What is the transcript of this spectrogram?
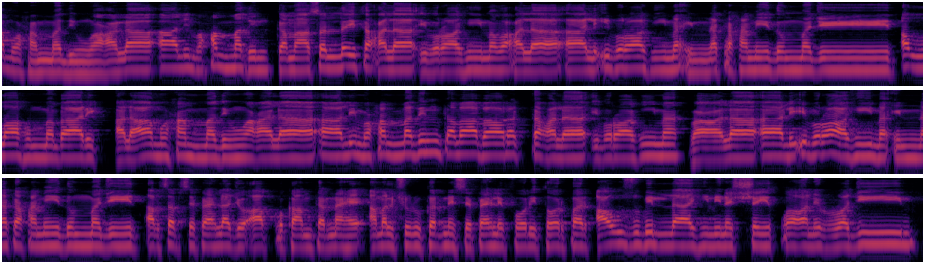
मोहम्मद कमा इब्राहिम इब्राहिम इन्नक हमीदुम मजीद। अल्लाहुम्म बारिक अला मुहम्मद वाला आली मोहम्मद कमा बारकत अला इब्राहिम वाला आल इब्राहिम इन्नक हमीदुम मजीद अब सबसे पहला जो आपको काम करना है, अमल शुरू करने से पहले फौरी तौर पर आउजुबिल्लाजीम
